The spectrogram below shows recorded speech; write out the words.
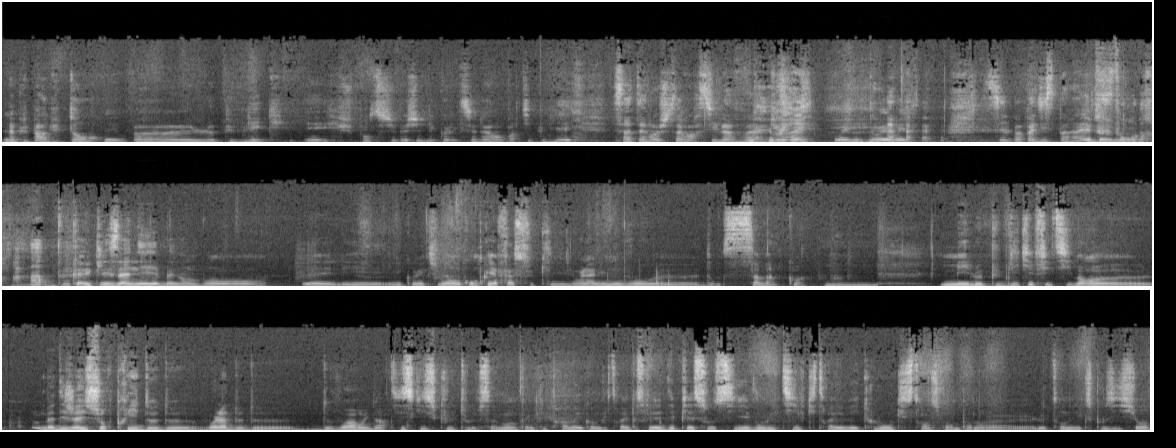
Mm. La plupart du temps, euh, le public, et je pense, j'imagine les collectionneurs en particulier, s'interrogent savoir si l'œuvre va durer. oui, oui, oui. si elle ne va pas disparaître, eh ben fondre. Donc avec les années, ben non, bon, les, les, collectionneurs ont compris, enfin ceux qui, voilà, les nouveaux, euh, donc ça va, quoi. Mais le public, effectivement, euh, bah déjà est surpris de, de voilà de, de, de, voir une artiste qui sculpte le savon, enfin qui travaille comme je travaille, parce qu'il y a des pièces aussi évolutives qui travaillent avec l'eau, qui se transforment pendant le, temps de l'exposition.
